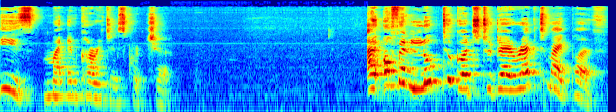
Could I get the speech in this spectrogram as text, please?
is my encouraging scripture. I often look to God to direct my path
